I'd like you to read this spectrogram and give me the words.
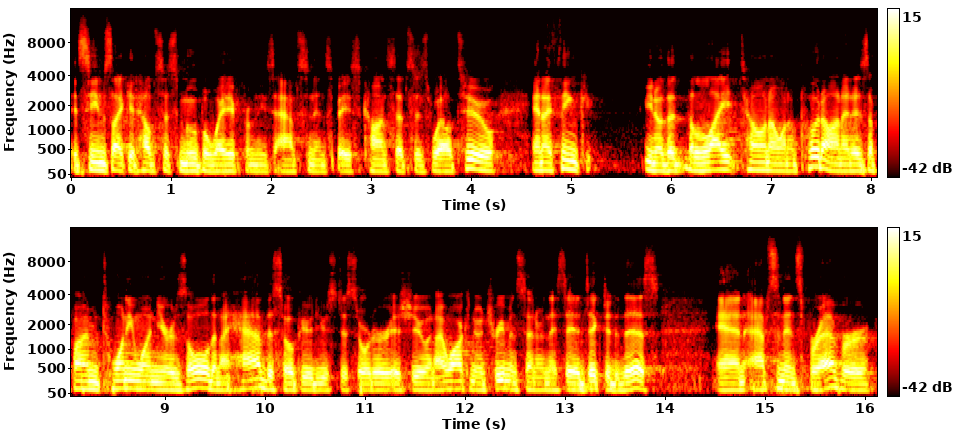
it seems like it helps us move away from these abstinence-based concepts as well too. And I think you know, the, the light tone I want to put on it is if I'm 21 years old and I have this opioid use disorder issue and I walk into a treatment center and they say addicted to this and abstinence forever,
